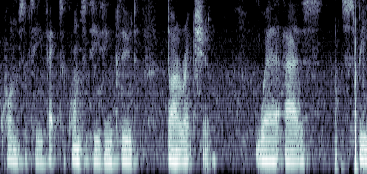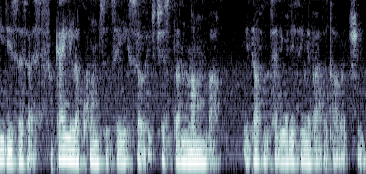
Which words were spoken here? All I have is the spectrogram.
quantity. Vector quantities include direction, whereas speed is as a scalar quantity, so it's just a number. It doesn't tell you anything about the direction.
